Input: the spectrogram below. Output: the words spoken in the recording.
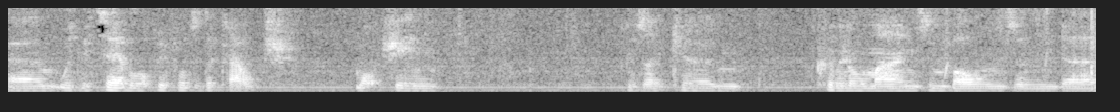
um, with my table up in front of the couch, watching things like um, Criminal Minds and Bones and uh,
